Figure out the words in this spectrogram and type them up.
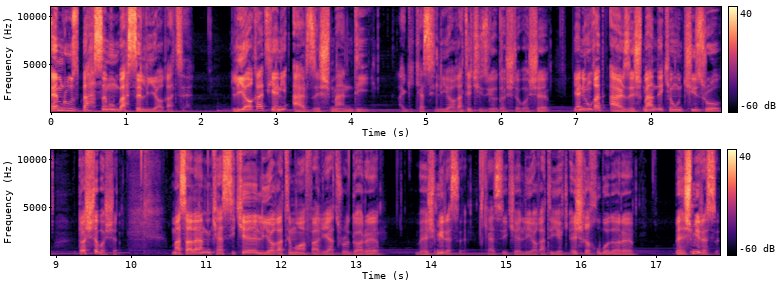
امروز بحثمون بحث لیاقته. لیاقت یعنی ارزشمندی. اگه کسی لیاقت چیزی رو داشته باشه یعنی اونقدر ارزشمنده که اون چیز رو داشته باشه. مثلا کسی که لیاقت موفقیت رو داره بهش می‌رسه. کسی که لیاقت یک عشق خوب داره بهش می‌رسه.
